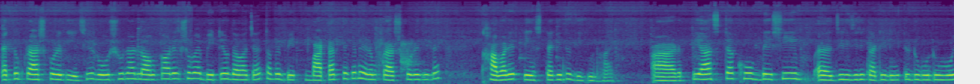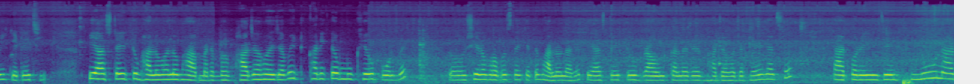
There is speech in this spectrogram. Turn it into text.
একদম ক্রাশ করে দিয়েছি। রসুন আর লঙ্কা অনেক সময় বেটেও দেওয়া যায়, তবে বেট- বাটার থেকে না এরকম ক্রাশ করে দিলে খাবারের টেস্টটা কিন্তু দ্বিগুণ হয়। আর পেঁয়াজটা খুব বেশি আহ, জিরি কাটিনি একটু ডুমো ডুমোই কেটেছি। পেঁয়াজটা একটু ভালো ভালো ভা মানে ভাজা হয়ে যাবে একটু খানিকটা মুখেও পড়বে। তো সেরকম অবস্থায় খেতে ভালো লাগে। পেঁয়াজটা একটু ব্রাউন কালারের ভাজা ভাজা হয়ে গেছে। তারপরে এই যে নুন আর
